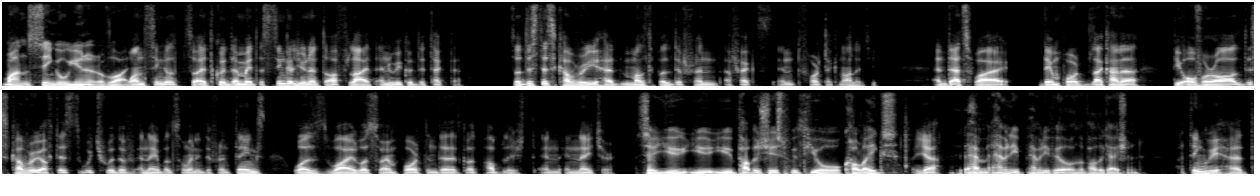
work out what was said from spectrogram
One single unit of light. One single, so it could emit a single unit of light, and we could detect that. So this discovery had multiple different effects in for technology, and that's why the important, like kind of the overall discovery of this, which would have enabled so many different things, was why it was so important that it got published in in Nature. So you you you publish this with your colleagues. Yeah, How, how many how many people on the publication? I think we had,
